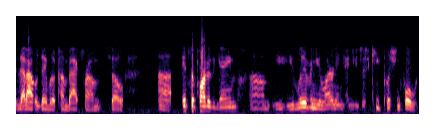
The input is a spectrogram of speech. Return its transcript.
that I was able to come back from. So uh, it's a part of the game. Um, you, you live and you learn, and, and you just keep pushing forward.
